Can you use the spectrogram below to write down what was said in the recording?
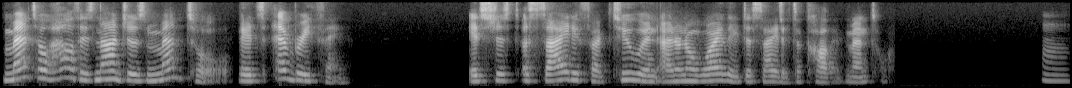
mental health is not just mental, it's everything. It's just a side effect too, and I don't know why they decided to call it mental. Mm.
